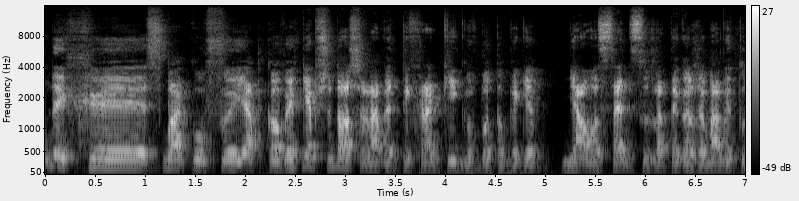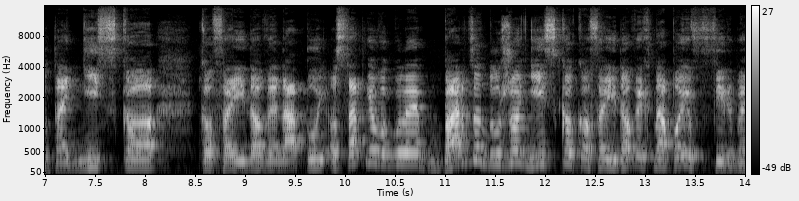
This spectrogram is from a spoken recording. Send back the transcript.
innych y, smaków y, jabłkowych. Nie przynoszę nawet tych rankingów, bo to by nie miało sensu, dlatego że mamy tutaj nisko kofeinowy napój. Ostatnio w ogóle bardzo dużo nisko kofeinowych napojów firmy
